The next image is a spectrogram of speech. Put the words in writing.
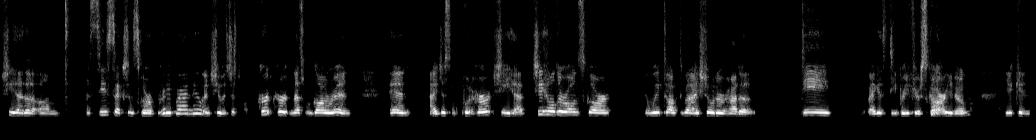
She had a um a C-section scar, pretty brand new, and she was just hurt, hurt, and that's what got her in. And I just put her. She had she held her own scar, and we talked about. I showed her how to de, I guess debrief your scar. You know, you can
